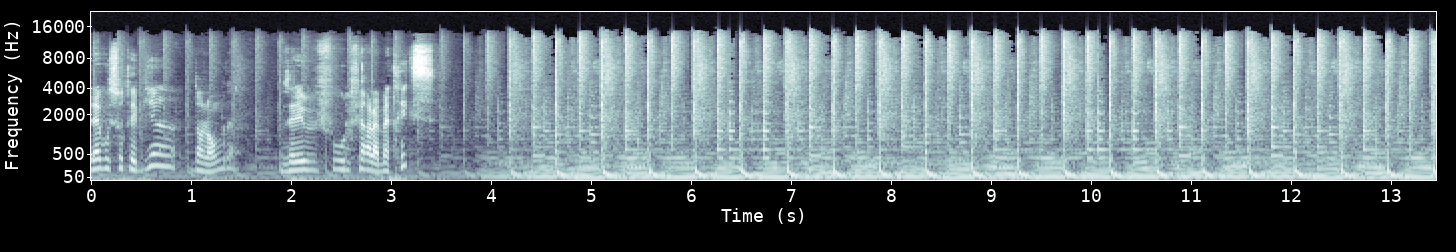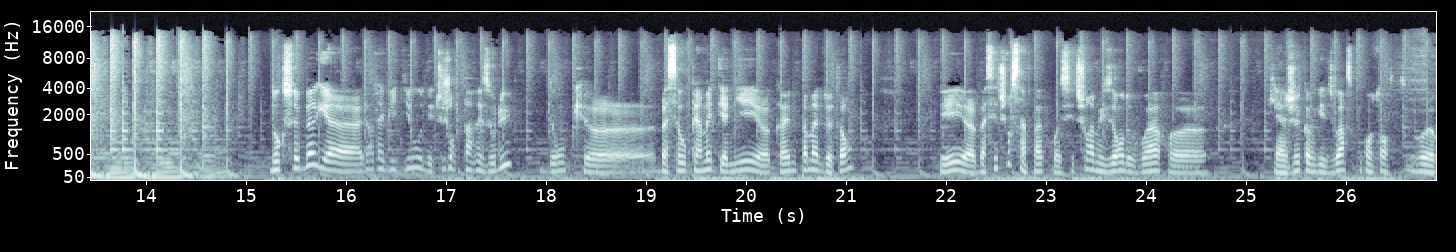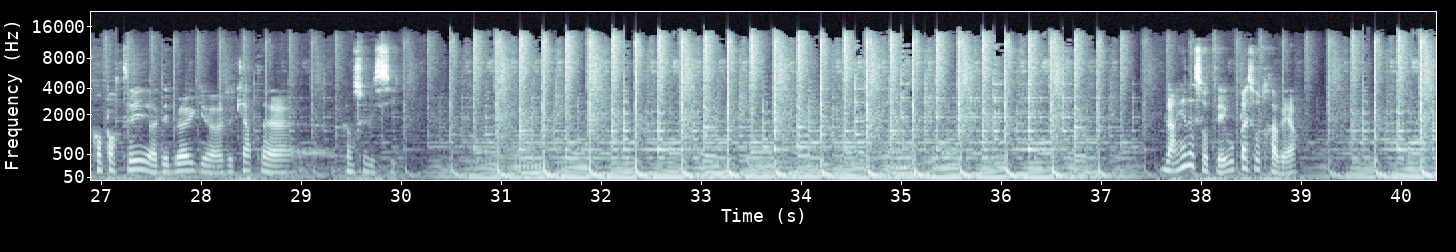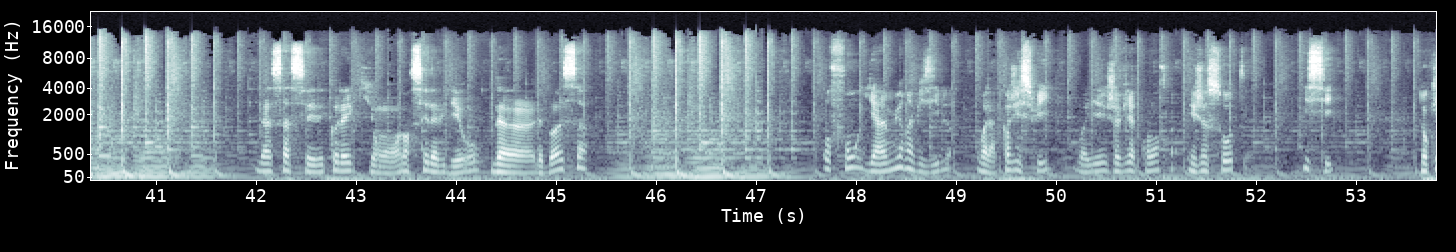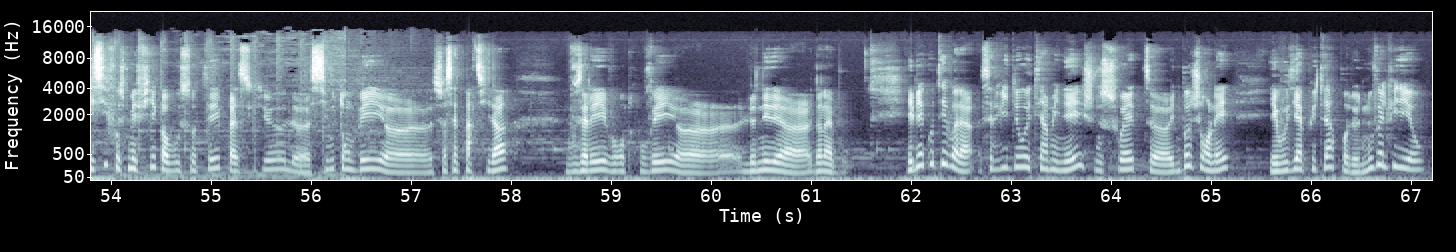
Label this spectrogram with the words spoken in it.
Là, vous sautez bien dans l'angle. Vous allez vous le faire à la Matrix. Donc ce bug à l'heure de la vidéo n'est toujours pas résolu, donc euh, bah, ça vous permet de gagner euh, quand même pas mal de temps. Et euh, bah, c'est toujours sympa, quoi. c'est toujours amusant de voir qu'un jeu comme Guild Wars peut comporter des bugs de cartes comme celui-ci. N'a rien à sauter, ou passe au travers. Là, ça, c'est les collègues qui ont lancé la vidéo, le, boss. Au fond, il y a un mur invisible. Voilà, quand j'y suis, vous voyez, je viens contre et je saute ici. Donc ici, il faut se méfier quand vous sautez parce que si vous tombez euh, sur cette partie-là, vous allez vous retrouver euh, le nez euh, dans la boue. Et eh bien écoutez, voilà, cette vidéo est terminée, je vous souhaite une bonne journée et vous dis à plus tard pour de nouvelles vidéos.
